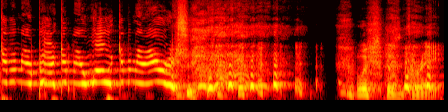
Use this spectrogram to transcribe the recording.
give him your bag, give me your wallet, give him your earrings." Which was great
